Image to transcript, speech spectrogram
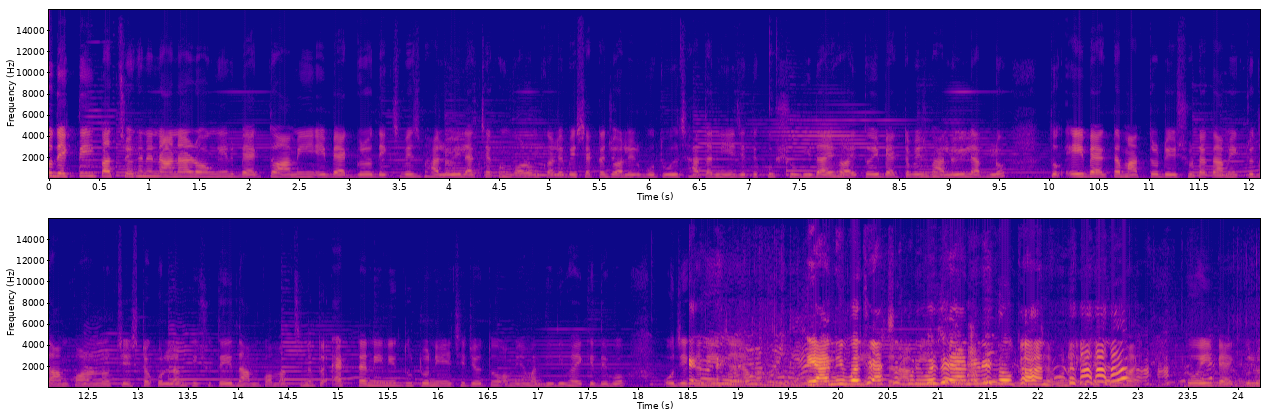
তো দেখতেই পাচ্ছ এখানে নানা রঙের ব্যাগ তো আমি এই ব্যাগগুলো দেখছি বেশ ভালোই লাগছে। এখন গরমকালে বেশ একটা জলের বোতল ছাতা নিয়ে যেতে খুব সুবিধাই হয়। তো এই ব্যাগটা বেশ ভালোই লাগল। তো এই ব্যাগটা মাত্র দেড়শো টাকা। আমি একটু দাম কমানোর চেষ্টা করলাম কিছুতেই দাম কমাচ্ছে না। তো একটা নিয়ে নিয়ে দুটো নিয়েছি যেহেতু আমি আমার দিদি ভাইকে দেবো। ও যেখানেই যায় আমার দোকান? তো এই ব্যাগগুলো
